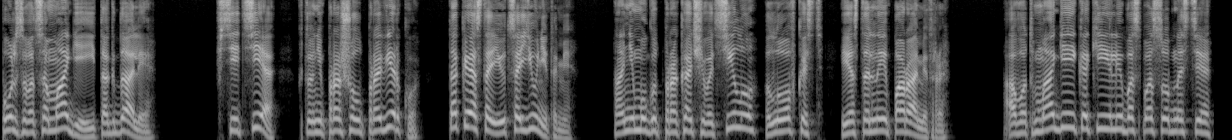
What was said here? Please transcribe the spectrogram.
пользоваться магией и так далее. Все те, кто не прошел проверку, так и остаются юнитами. Они могут прокачивать силу, ловкость и остальные параметры. А вот магии какие-либо способности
